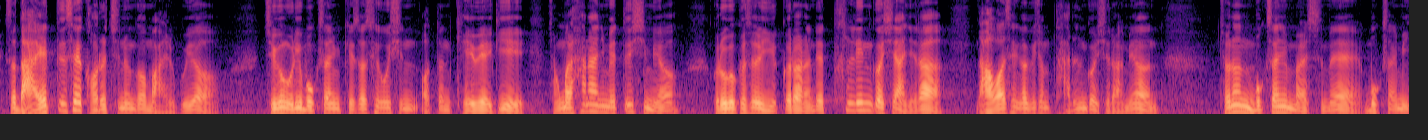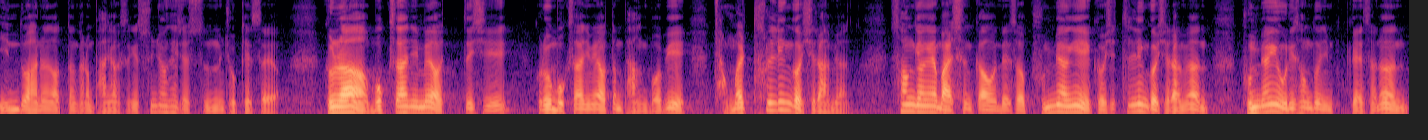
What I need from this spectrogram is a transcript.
그래서 나의 뜻에 거르치는 거 말고요. 지금 우리 목사님께서 세우신 어떤 계획이 정말 하나님의 뜻이며 그리고 그것을 이끌어가는데 틀린 것이 아니라 나와 생각이 좀 다른 것이라면 저는 목사님 말씀에 목사님이 인도하는 어떤 그런 방향성에 순종해 줬으면 좋겠어요. 그러나 목사님의 뜻이 그리고 목사님의 어떤 방법이 정말 틀린 것이라면 성경의 말씀 가운데서 분명히 그것이 틀린 것이라면 분명히 우리 성도님께서는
